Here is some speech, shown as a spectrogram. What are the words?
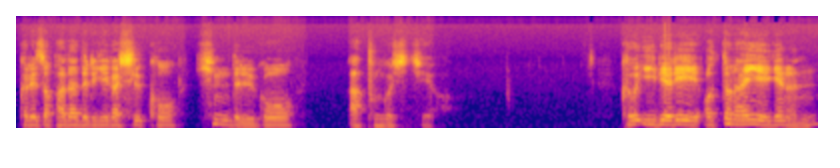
그래서 받아들이기가 싫고 힘들고 아픈 것이지요. 그 이별이 어떤 아이에게는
